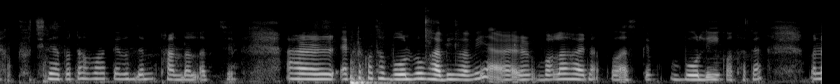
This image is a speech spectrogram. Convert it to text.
রাখতে পারছি না, এতটা আমার কেন যেন ঠান্ডা লাগছে। আর একটা কথা বলব ভাবি ভাবি, আর বলা হয় না তো আজকে বলি কথাটা। মানে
